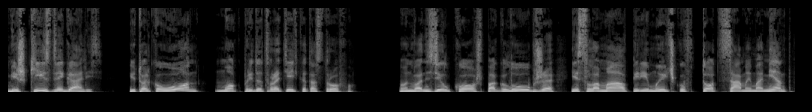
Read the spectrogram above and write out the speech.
мешки сдвигались, и только он мог предотвратить катастрофу. Он вонзил ковш поглубже и сломал перемычку в тот самый момент,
